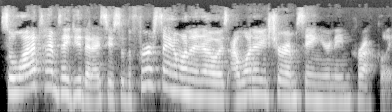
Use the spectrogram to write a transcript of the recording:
So a lot of times I do that. I say, so the first thing I want to know is I want to make sure I'm saying your name correctly.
